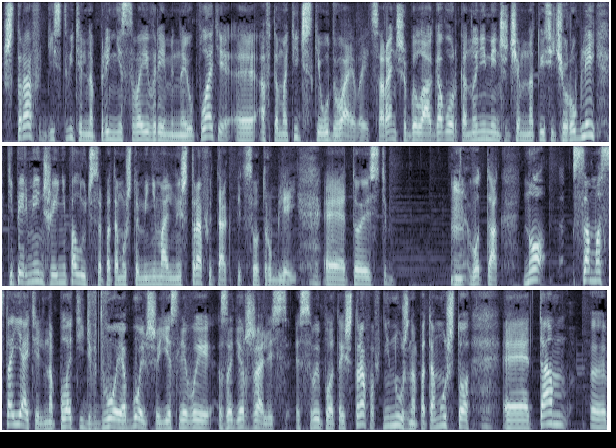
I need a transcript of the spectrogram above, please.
Штраф действительно при несвоевременной уплате э, автоматически удваивается. Раньше была оговорка, но не меньше, чем на тысячу рублей. Теперь меньше и не получится, потому что минимальный штраф и так 500 рублей. Э, то есть вот так. Но самостоятельно платить вдвое больше, если вы задержались с выплатой штрафов, не нужно, потому что э, там э,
